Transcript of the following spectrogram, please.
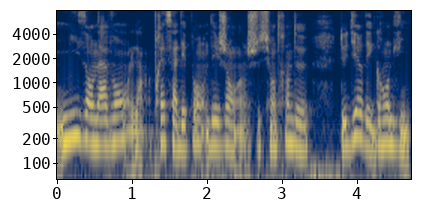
mises en avant là. Après ça dépend des gens hein. je suis en train de de dire des grandes lignes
